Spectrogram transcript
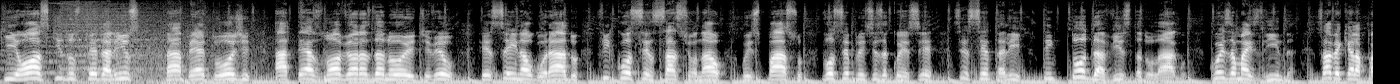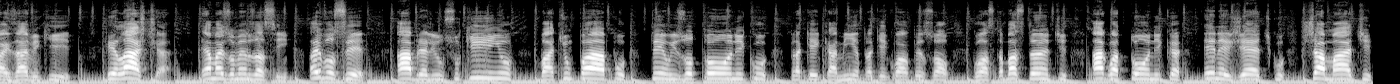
quiosque dos pedalinhos tá aberto hoje até as 9 horas da noite, viu? Recém-inaugurado, ficou sensacional o espaço. Você precisa conhecer. Você senta ali, tem toda a vista do lago, coisa mais linda. Sabe aquela paisagem que relaxa? É mais ou menos assim. Aí você abre ali um suquinho, bate um papo, tem um isotônico, para quem caminha, para quem corre, o pessoal gosta bastante, água tônica, energético, chamate,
